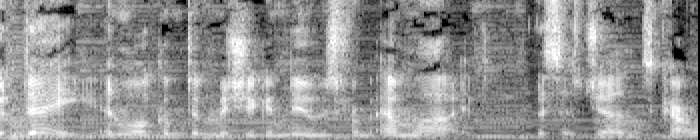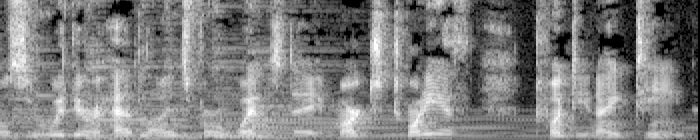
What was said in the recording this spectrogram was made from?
Good day, and welcome to Michigan News from MLive. This is Jens Carlson with your headlines for Wednesday, March 20th, 2019.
